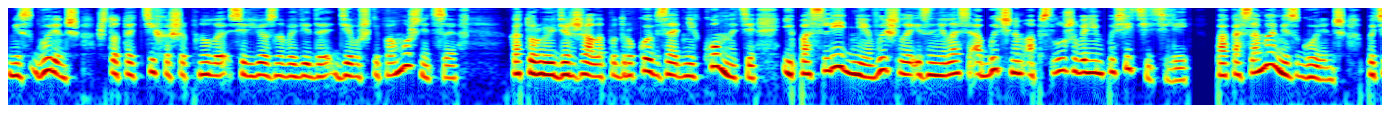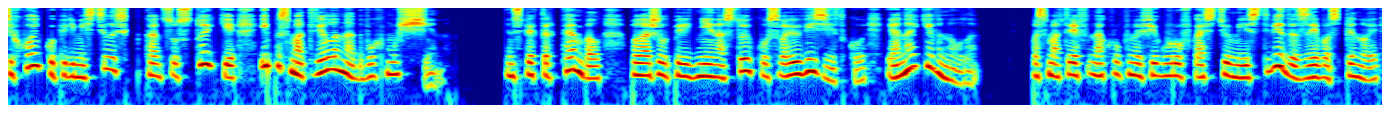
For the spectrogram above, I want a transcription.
Мисс Горинж что-то тихо шепнула серьезного вида девушке-помощнице, которую держала под рукой в задней комнате, и последняя вышла и занялась обычным обслуживанием посетителей, пока сама мисс Горинж потихоньку переместилась к концу стойки и посмотрела на двух мужчин. Инспектор Кэмпбелл положил перед ней на стойку свою визитку, и она кивнула. Посмотрев на крупную фигуру в костюме из твида за его спиной,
